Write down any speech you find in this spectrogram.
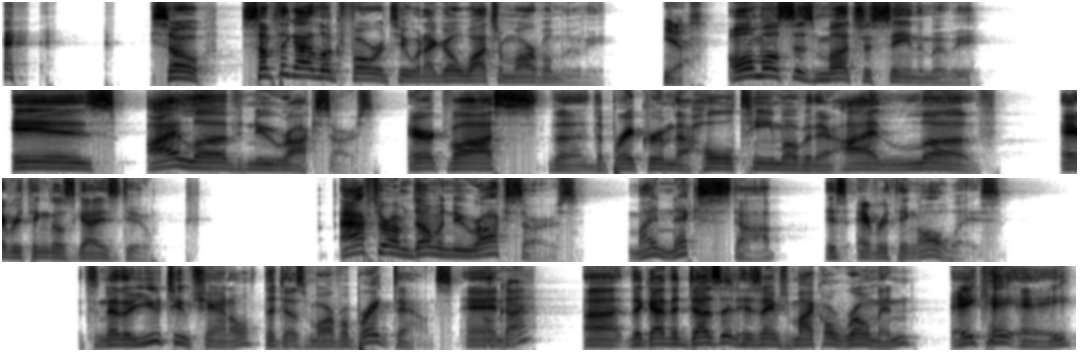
that. so, something I look forward to when I go watch a Marvel movie, yes. almost as much as seeing the movie, is I love new rock stars. Eric Voss, the the break room, that whole team over there. I love everything those guys do. After I'm done with new rock stars, my next stop is Everything Always. It's another YouTube channel that does Marvel breakdowns. And okay. uh, the guy that does it, his name's Michael Roman, aka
